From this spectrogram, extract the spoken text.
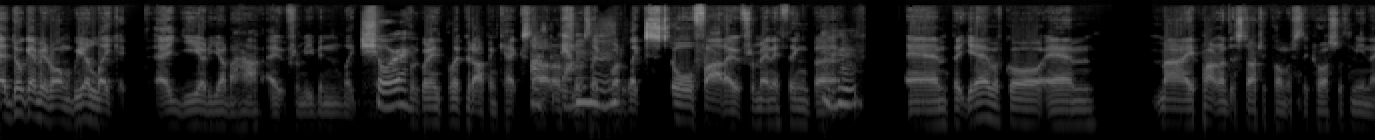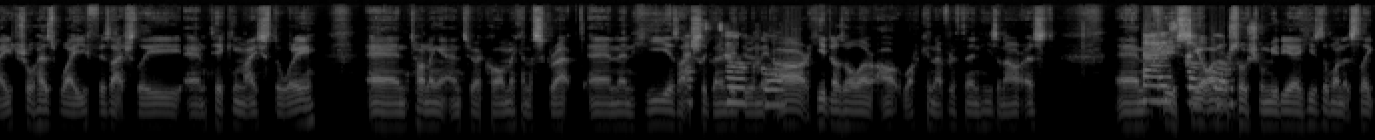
I, don't get me wrong, we are like a year, year and a half out from even like Sure. we're going to put it up in Kickstarter, yeah. so it's like Mhm. we're like so far out from anything. But Mhm. um, but yeah, we've got um my partner that started Comics to Cross with me, Nitro. His wife is actually um taking my story and turning it into a comic and a script, and then he is That's actually going to so be doing cool. the art. He does all our artwork and everything. He's an artist. Um, That if you so see it on our social media, he's the one that's like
